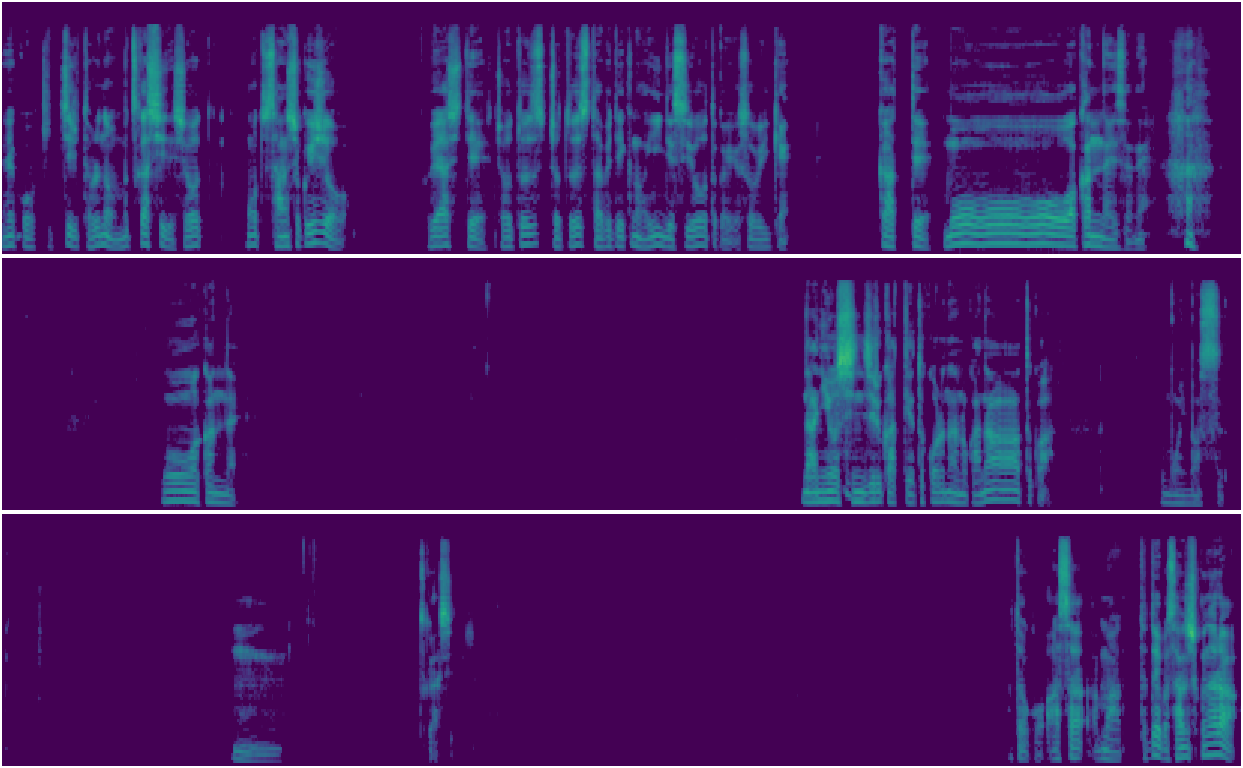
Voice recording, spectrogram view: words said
ねこうきっちり取るのも難しいでしょ。もっと3食以上増やしてちょっとずつちょっとずつ食べていくのがいいんですよとかいうそういう意見があってもう分かんないですよね。もう分かんない。何を信じるかっていうところなのかなとか思います。うん。難しい。あとはこう朝まあ例えば3食なら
